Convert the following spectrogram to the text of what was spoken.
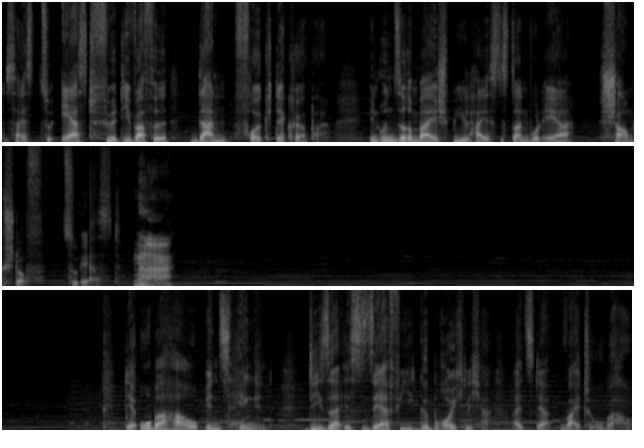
Das heißt, zuerst führt die Waffe, dann folgt der Körper. In unserem Beispiel heißt es dann wohl eher Schaumstoff zuerst. Der Oberhau ins Hängen. Dieser ist sehr viel gebräuchlicher als der weite Oberhau.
